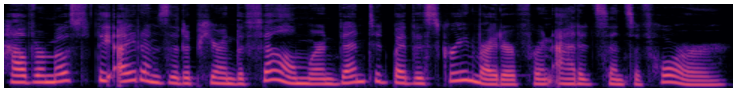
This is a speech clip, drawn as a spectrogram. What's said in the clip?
However, most of the items that appear in the film were invented by the screenwriter for an added sense of horror.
